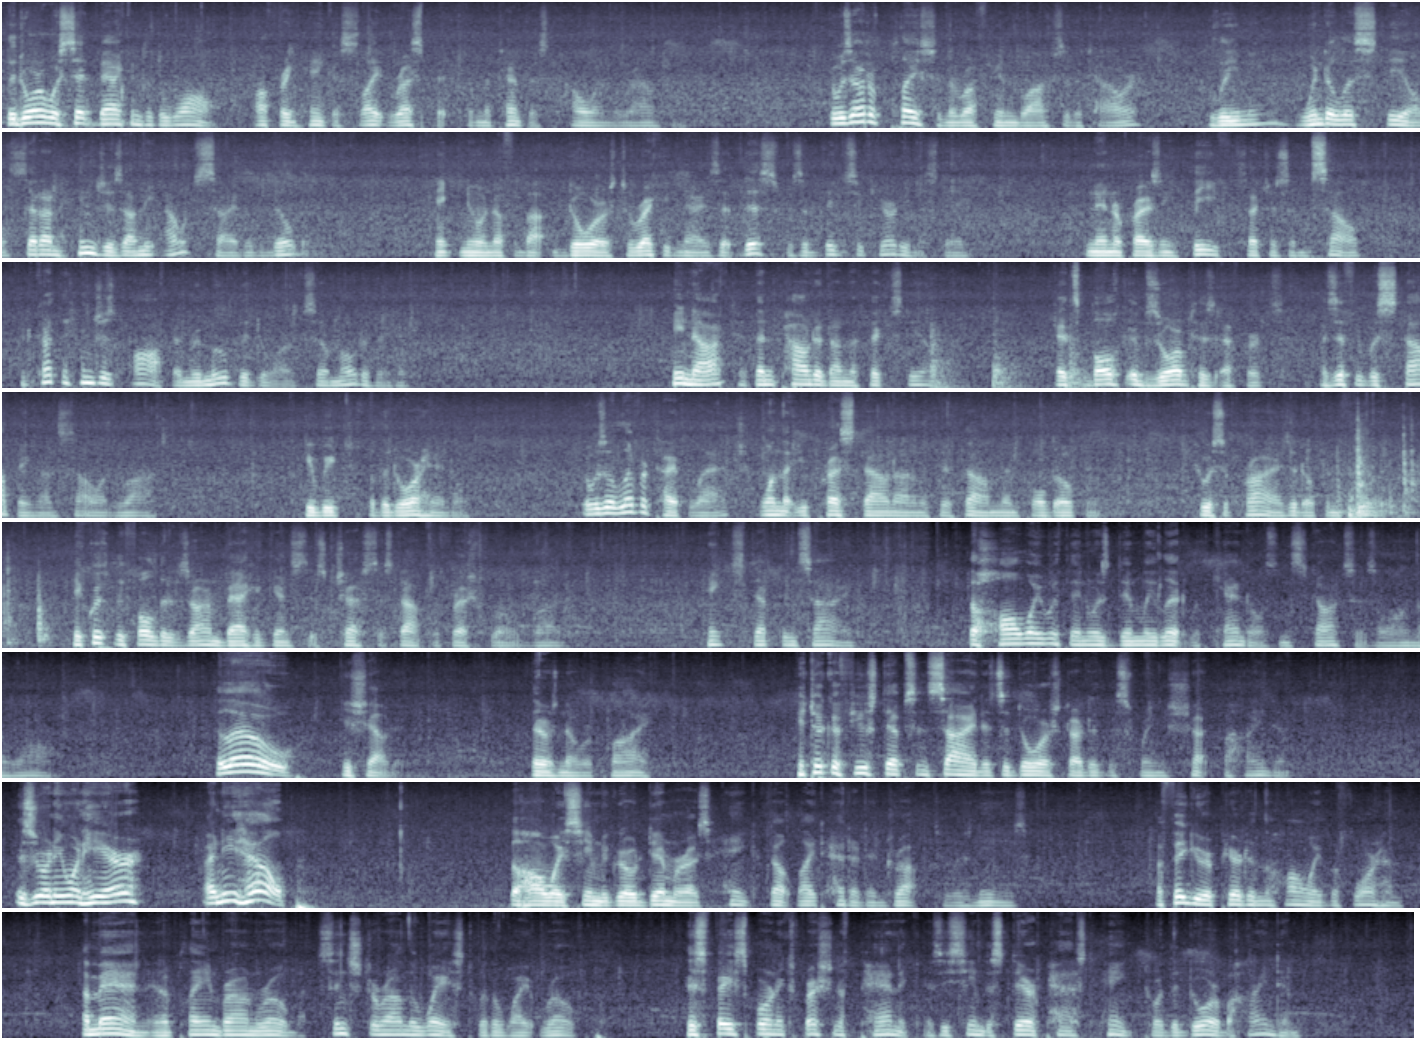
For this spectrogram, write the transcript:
The door was set back into the wall, offering Hank a slight respite from the tempest howling around him. It was out of place in the rough-hewn blocks of the tower, gleaming, windowless steel set on hinges on the outside of the building. Hank knew enough about doors to recognize that this was a big security mistake. An enterprising thief such as himself could cut the hinges off and remove the door if so motivated. He knocked, then pounded on the thick steel. Its bulk absorbed his efforts as if he was stomping on solid rock. He reached for the door handle. It was a lever-type latch, one that you pressed down on with your thumb, then pulled open. To his surprise, it opened freely. He quickly folded his arm back against his chest to stop the fresh flow of blood. Hank stepped inside. The hallway within was dimly lit with candles and sconces along the wall. Hello, he shouted. There was no reply. He took a few steps inside as the door started to swing shut behind him. Is there anyone here? I need help. The hallway seemed to grow dimmer as Hank felt lightheaded and dropped to his knees. A figure appeared in the hallway before him. A man in a plain brown robe, cinched around the waist with a white rope. His face bore an expression of panic as he seemed to stare past Hank toward the door behind him.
